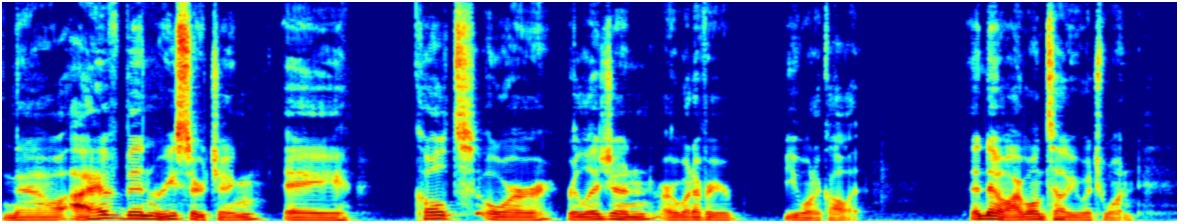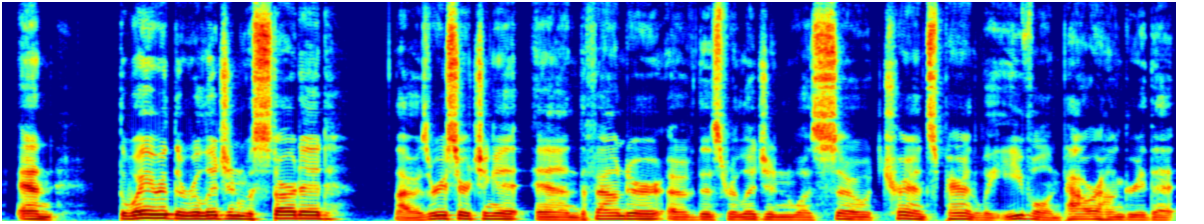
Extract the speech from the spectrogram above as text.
Now, I have been researching a cult or religion or whatever you want to call it. And no, I won't tell you which one. And the way the religion was started, I was researching it, and the founder of this religion was so transparently evil and power hungry that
